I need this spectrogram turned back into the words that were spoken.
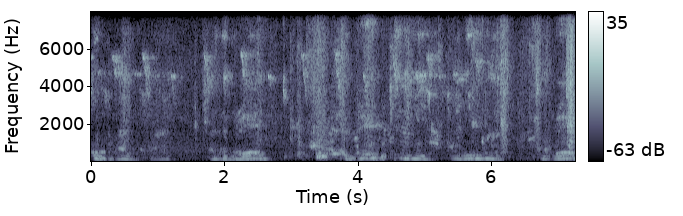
ต้นกับมันนะทำเรืองทำเรื่องที่มีมีมาทำเรื่อง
